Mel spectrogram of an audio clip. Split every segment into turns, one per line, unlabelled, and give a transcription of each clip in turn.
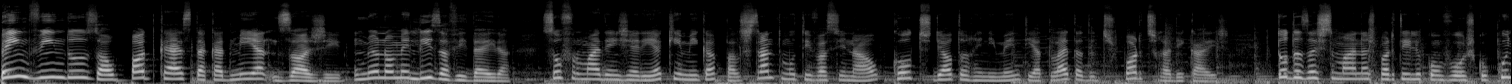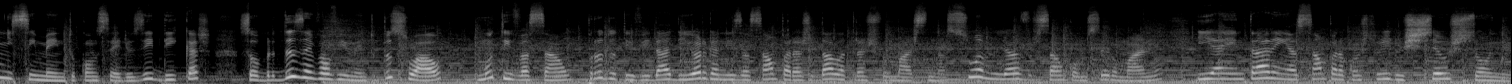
Bem-vindos ao podcast da Academia Zoji. O meu nome é Lisa Videira. Sou formada em Engenharia Química, palestrante motivacional, coach de alto rendimento e atleta de desportos radicais. Todas as semanas partilho convosco conhecimento, conselhos e dicas sobre desenvolvimento pessoal, motivação, produtividade e organização para ajudá-lo a transformar-se na sua melhor versão como ser humano e a entrar em ação para construir os seus sonhos.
